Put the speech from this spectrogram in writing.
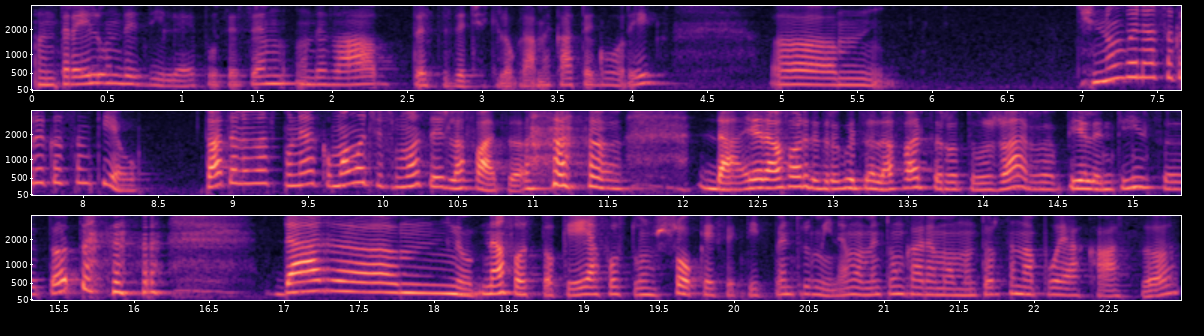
în trei luni de zile, pusesem undeva peste 10 kg categoric uh, și nu venea să cred că sunt eu. Toată lumea spunea că, mamă, ce frumos ești la față. da, era foarte drăguță la față, rotunjar, piele întinsă, tot. Dar um, nu, n-a fost ok, a fost un șoc efectiv pentru mine. În momentul în care m-am întors înapoi acasă,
